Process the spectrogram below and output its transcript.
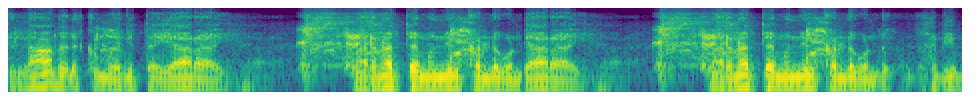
എല്ലാ നിലക്കും ഒരുങ്ങി തയ്യാറായി. മരണത്തെ മുന്നിൽ കണ്ടുകൊണ്ട് തയ്യാറായി. മരണത്തെ മുന്നിൽ കണ്ടുകൊണ്ട് ഹബീബ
